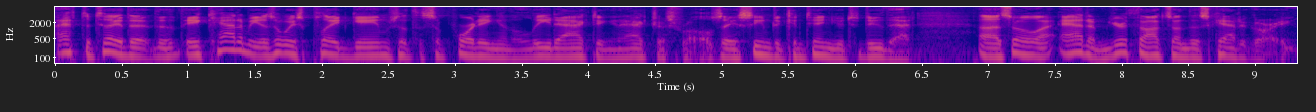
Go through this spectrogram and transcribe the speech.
I have to tell you that the, the Academy has always played games with the supporting and the lead acting and actress roles. They seem to continue to do that. Uh, so, uh, Adam, your thoughts on this category?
